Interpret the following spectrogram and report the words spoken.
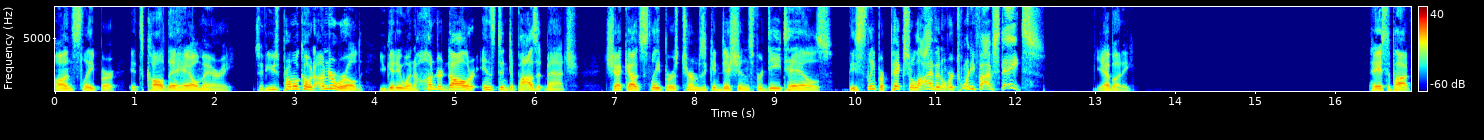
on Sleeper. It's called the Hail Mary. So if you use promo code Underworld, you get a $100 instant deposit match. Check out Sleeper's terms and conditions for details. These Sleeper picks are live in over 25 states. Yeah, buddy. Hey, it's the pod.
